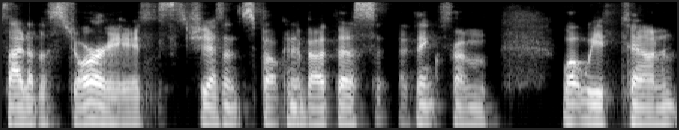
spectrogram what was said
side of the story. She hasn't spoken about this, I think, from what we found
